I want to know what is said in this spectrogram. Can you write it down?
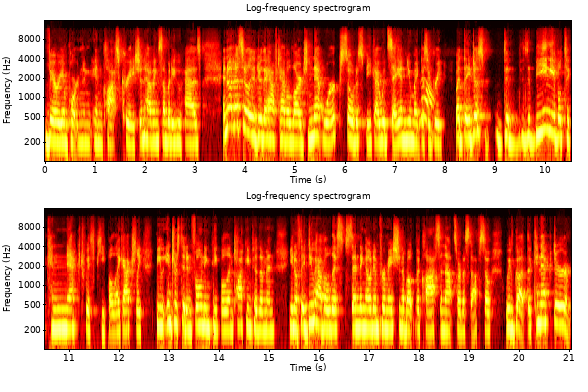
very important in, in class creation. Having somebody who has, and not necessarily do they have to have a large network, so to speak. I would say, and you might disagree but they just the, the being able to connect with people like actually be interested in phoning people and talking to them and you know if they do have a list sending out information about the class and that sort of stuff so we've got the connector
